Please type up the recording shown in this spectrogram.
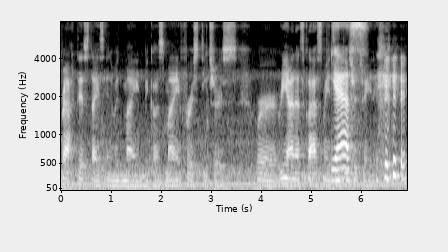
practice ties in with mine because my first teachers were Rihanna's classmates in Yes. teacher training.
